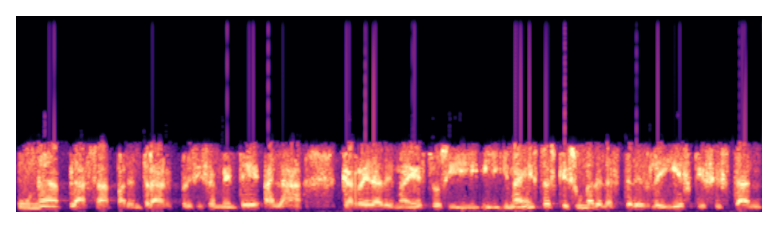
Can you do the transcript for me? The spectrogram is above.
una plaza para entrar precisamente a la carrera de maestros y, maestras, que es una de las tres leyes que se están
